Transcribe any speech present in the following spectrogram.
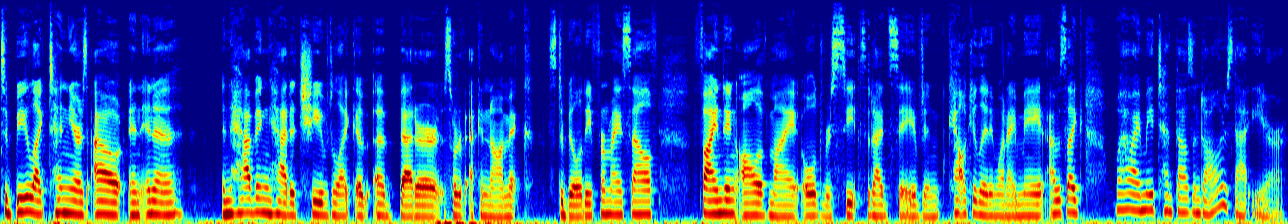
to be like ten years out and in a and having had achieved like a, a better sort of economic stability for myself finding all of my old receipts that i'd saved and calculating what i made i was like wow i made $10000 that year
